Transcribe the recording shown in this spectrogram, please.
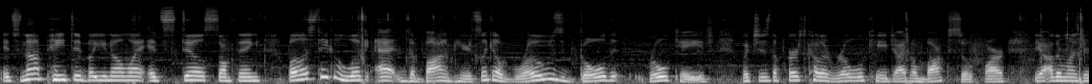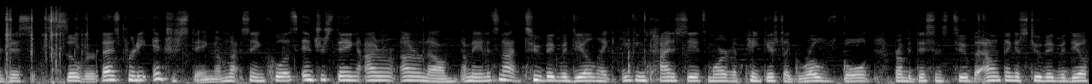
it's not painted, but you know what? It's still something. But let's take a look at the bottom here. It's like a rose gold roll cage, which is the first color roll cage I've unboxed so far. The other ones are just silver. That's pretty interesting. I'm not saying cool. It's interesting. I don't, I don't know. I mean, it's not too big of a deal. Like, you can kind of see it's more of a pinkish, like rose gold from a distance too, but I don't think it's too big of a deal.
